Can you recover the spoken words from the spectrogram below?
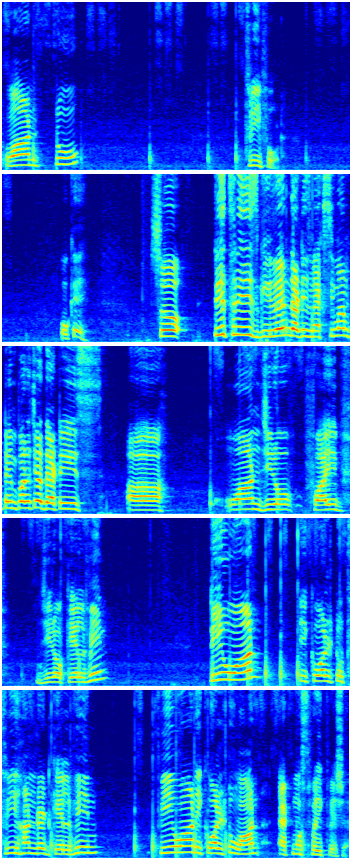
1, 2, 3, 4. Okay. So, T 3 is given that is maximum temperature that is uh, 1050 Kelvin, T 1 equal to 300 Kelvin, P 1 equal to 1 atmospheric pressure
